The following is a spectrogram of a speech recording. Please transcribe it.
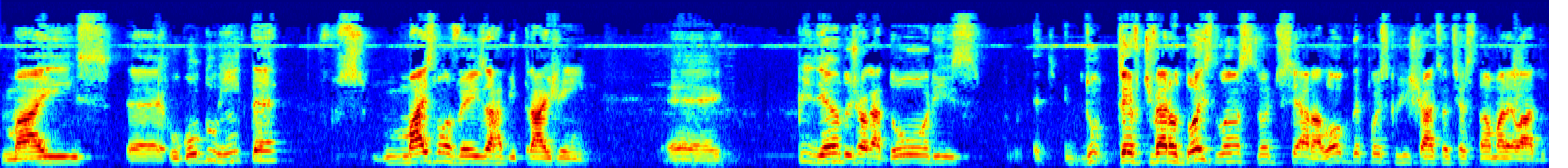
Mas é, o gol do Inter, mais uma vez, a arbitragem é, pilhando jogadores. Tiveram dois lances onde o Ceará, logo depois que o Richardson tinha sido amarelado,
